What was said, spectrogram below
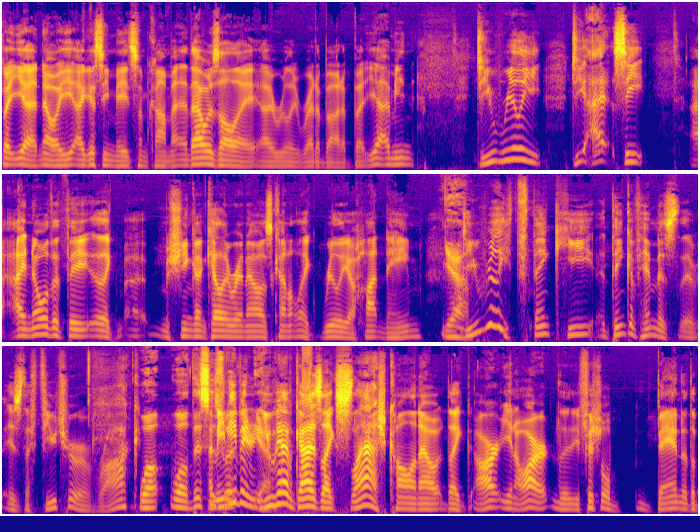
but yeah, no, he, I guess he made some comment. That was all I, I really read about it. But yeah, I mean, do you really, do you, I see, I I know that they like uh, Machine Gun Kelly right now is kind of like really a hot name. Yeah. Do you really think he think of him as the is the future of rock? Well, well, this I is mean, what- even yeah. you have guys like Slash calling out like art, you know, art the official band of the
